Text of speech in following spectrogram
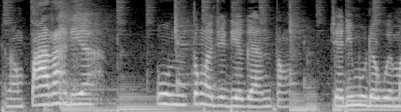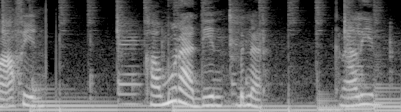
Emang parah dia. Untung aja dia ganteng. Jadi mudah gue maafin. Kamu Radin, bener? Kenalin,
